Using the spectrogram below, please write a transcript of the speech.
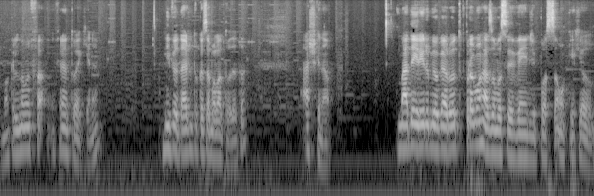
Bom que ele não me enfrentou aqui, né? Nível 10 não tô com essa bola toda, tá? Acho que não. Madeireiro, meu garoto, por alguma razão você vende poção? O que que eu...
